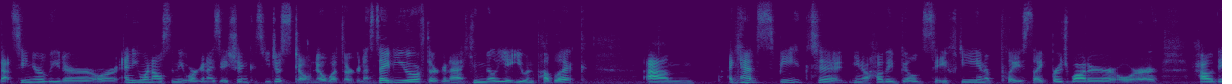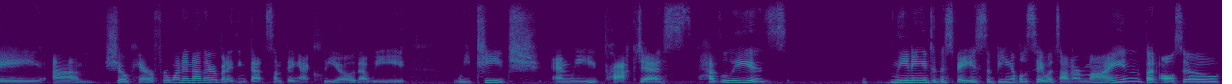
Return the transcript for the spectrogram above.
that senior leader or anyone else in the organization because you just don't know what they're going to say to you, if they're going to humiliate you in public. Um, I can't speak to you know how they build safety in a place like Bridgewater or how they um, show care for one another, but I think that's something at Clio that we we teach and we practice heavily is leaning into the space of being able to say what's on our mind, but also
